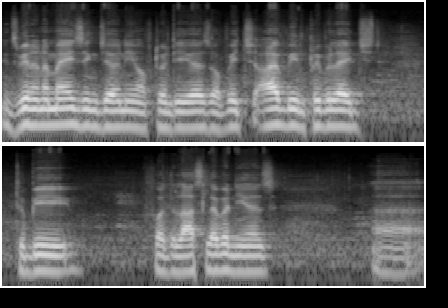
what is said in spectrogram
it's been an amazing journey of 20 years, of which I've been privileged to be for the last 11 years. Uh,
